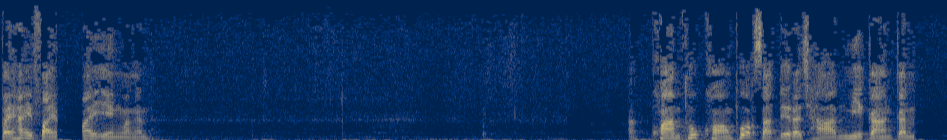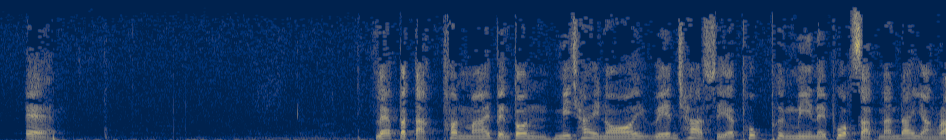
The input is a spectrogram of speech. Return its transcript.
ไปให้ไฟไหม้เองว่างั้น ความทุกข์ของพวกสัตว์เดรัจฉานมีการกันแก้และประตักท่อนไม้เป็นต้นม่ใช่น้อย เว้นชาติเสียทุกพึงมีในพวกสัตว์นั้นได้อย่างไร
